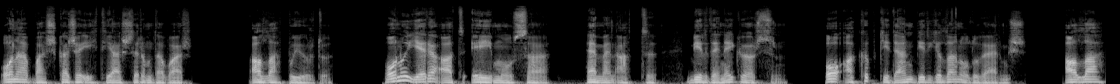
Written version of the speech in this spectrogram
ona başkaca ihtiyaçlarım da var. Allah buyurdu. Onu yere at ey Musa. Hemen attı. Bir de ne görsün? O akıp giden bir yılan vermiş. Allah,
